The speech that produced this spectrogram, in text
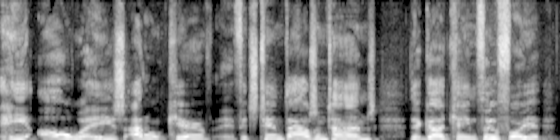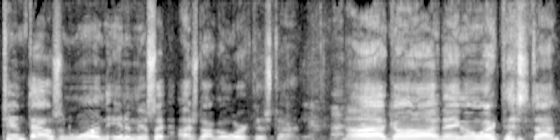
he always, I don't care if it's 10,000 times that God came through for you, 10,001, the enemy will say, oh, it's not going to work this time. not going on, it ain't going to work this time.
